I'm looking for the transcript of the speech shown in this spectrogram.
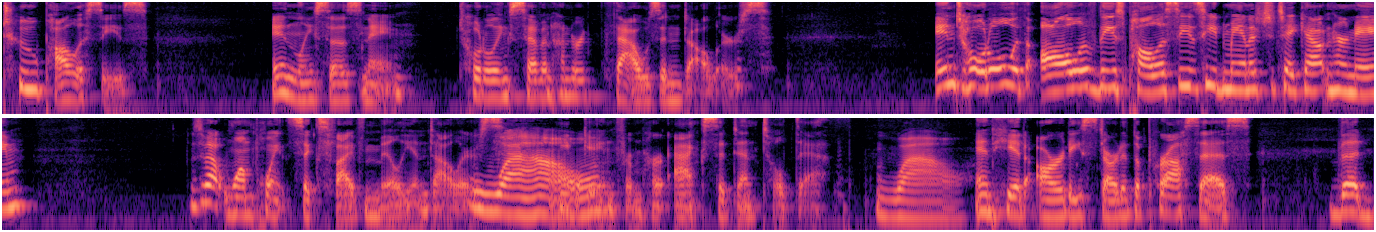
two policies in Lisa's name, totaling $700,000. In total, with all of these policies he'd managed to take out in her name, it was about $1.65 million Wow. he gained from her accidental death. Wow. And he had already started the process the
